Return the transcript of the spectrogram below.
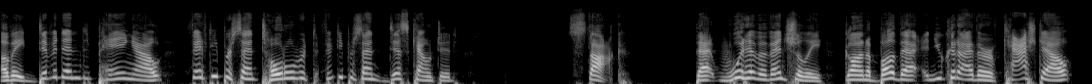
of a dividend paying out 50% total, 50% discounted stock that would have eventually gone above that, and you could either have cashed out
